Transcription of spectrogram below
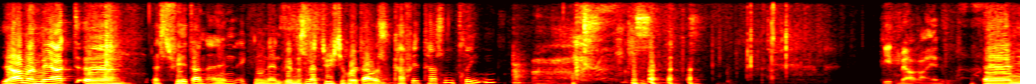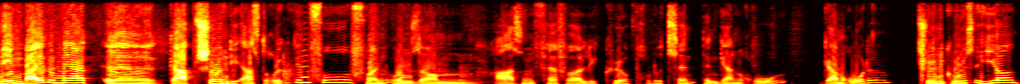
Ja, man merkt, äh, es fehlt an allen Ecken und Enden. Wir müssen natürlich heute aus Kaffeetassen trinken. Geht mehr rein. Äh, nebenbei bemerkt, äh, gab schon die erste Rückinfo von unserem Hasenpfeffer-Likörproduzenten in Gernro Gernrode. Schöne Grüße hier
